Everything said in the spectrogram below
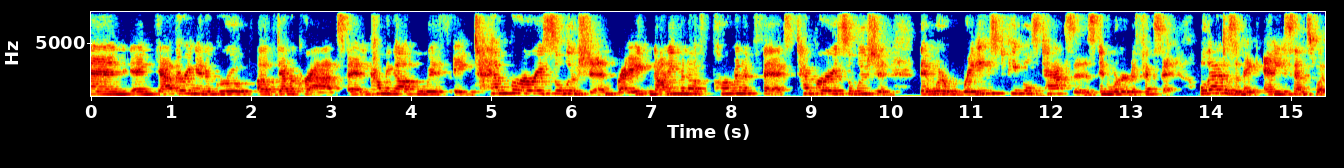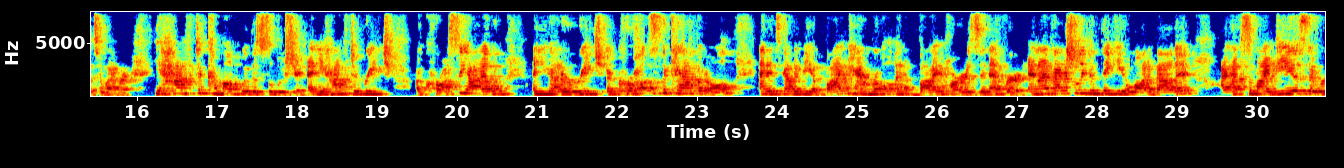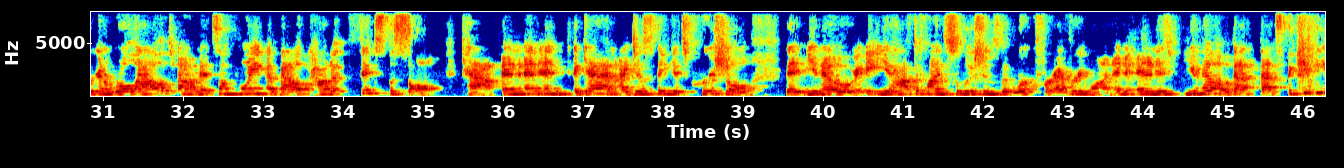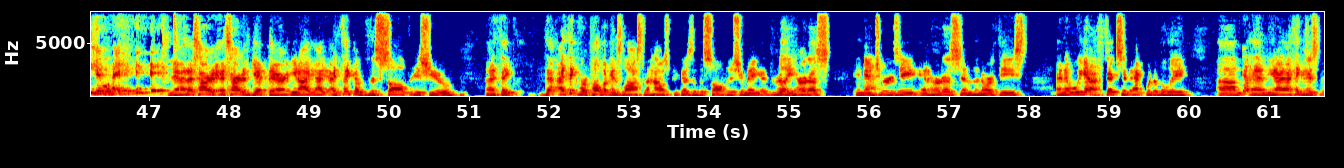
and, and gathering in a group of Democrats and coming up with a temporary solution, right? Not even a permanent fix, temporary solution that would have raised people's taxes in order to fix it. Well, that doesn't make any sense whatsoever. You have to come up with a solution and you have to reach across the aisle and you got to reach across the Capitol and it's got to be a bicameral and a bipartisan effort. And I've actually been thinking a lot about it. I have some ideas that we're going to roll out um, at some point about how to fix the SALT cap. And, and, and again, I just think it's crucial that, you know, you have to find solutions that work for everyone. And, and as you know, that that's the key to it. yeah, that's hard. It's hard to get there. You know, I, I think of the SALT issue, and I think that I think Republicans lost the House because of the SALT issue. I mean, it really hurt us in New. Jersey. It hurt us in the Northeast, and then we got to fix it equitably. Um, yep. And you know, I think it just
